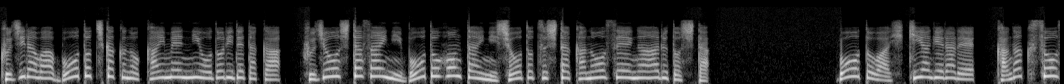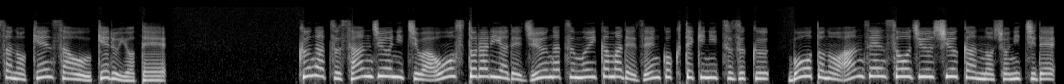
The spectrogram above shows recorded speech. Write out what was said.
クジラはボート近くの海面に踊り出たか、浮上した際にボート本体に衝突した可能性があるとした。ボートは引き上げられ、科学捜査の検査を受ける予定。9月30日はオーストラリアで10月6日まで全国的に続く、ボートの安全操縦週間の初日で、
